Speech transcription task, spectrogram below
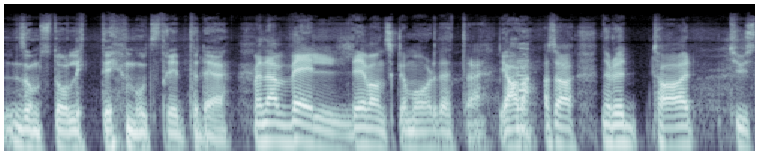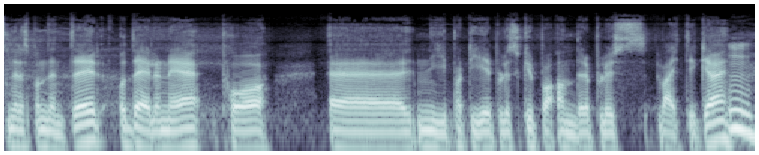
liksom, står litt i motstrid til det. Men det er veldig vanskelig å måle dette. Ja da. Altså, når du tar 1000 respondenter og deler ned på eh, ni partier pluss gruppe andre pluss veit ikke, Mm.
